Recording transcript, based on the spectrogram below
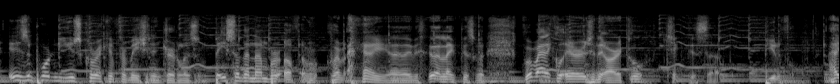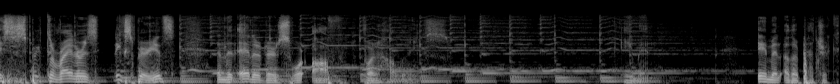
It is important to use correct information in journalism based on the number of uh, I like this one grammatical errors in the article. Check this out. Beautiful. I suspect the writer is inexperienced and that editors were off for the holidays. Amen. Amen, other Patrick.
